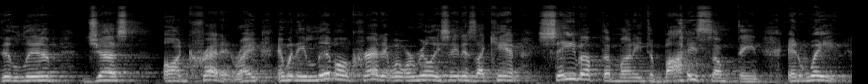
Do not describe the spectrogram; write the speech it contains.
that live just on credit, right? And when they live on credit, what we're really saying is, I can't save up the money to buy something and wait.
